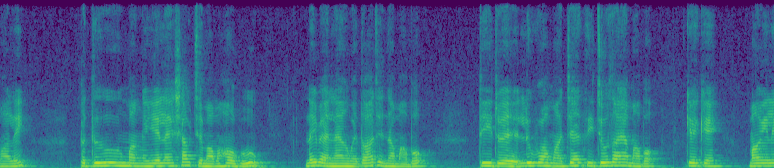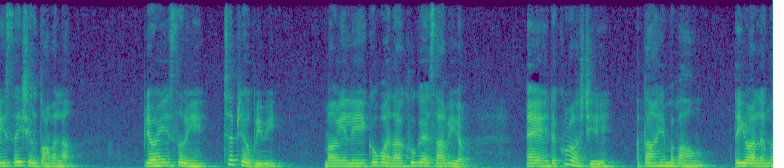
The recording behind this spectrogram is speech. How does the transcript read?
မှာလဲဘသူမှငရဲလန်းလျှောက်ချင်မှာမဟုတ်ဘူးနိဗ္ဗာန်လမ်းကိုပဲသွားချင်ကြမှာပေါ့ဒီအတွေ့လူဘဝမှာကြမ်းစီစူးစမ်းရမှာပေါ့ကဲကဲမောင်ရင်လေးစိတ်ရှုပ်သွားမလားပြောရင်ဆိုရင်ချက်ပြုတ်ပြီးပြီမောင်ရင်လေးကိုယ့်ဘာသာခုခဲ့စားပြီးတော့အဲတခုတော့ရှိတယ်အသားဟင်းမပါဘူးတရွာလုံးက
